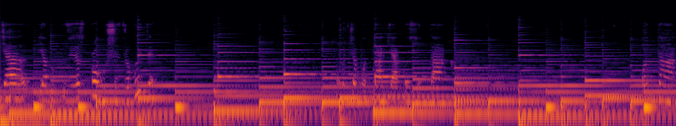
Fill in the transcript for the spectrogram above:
я, я, я, спробую щось зробити. Хоча б отак, якось отак. Отак.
